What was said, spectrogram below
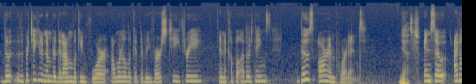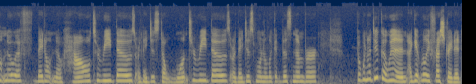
the, the particular number that I'm looking for, I want to look at the reverse T3 and a couple other things. Those are important. Yes. And so I don't know if they don't know how to read those or they just don't want to read those or they just want to look at this number. But when I do go in, I get really frustrated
